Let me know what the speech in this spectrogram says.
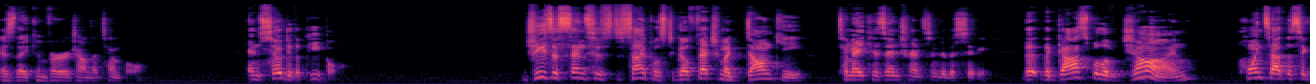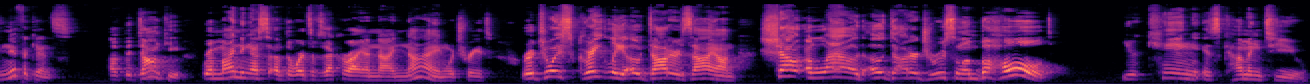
as they converge on the temple. And so do the people. Jesus sends his disciples to go fetch him a donkey to make his entrance into the city. The, the Gospel of John points out the significance of the donkey, reminding us of the words of Zechariah 9 9, which reads, Rejoice greatly, O daughter Zion. Shout aloud, O daughter Jerusalem, behold, your king is coming to you.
